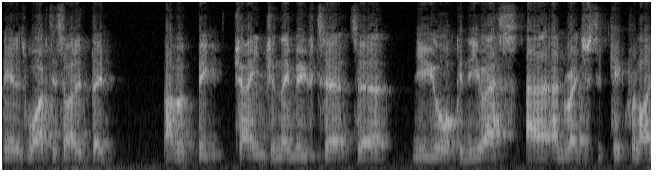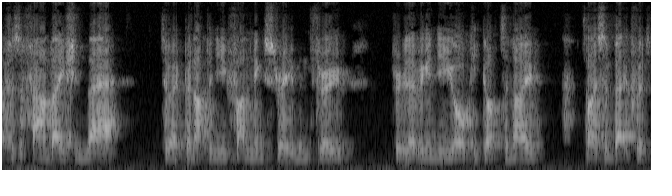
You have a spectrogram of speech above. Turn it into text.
he and his wife decided they'd have a big change, and they moved to, to New York in the US uh, and registered Kick for Life as a foundation there to open up a new funding stream. And through through living in New York, he got to know Tyson Beckford,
